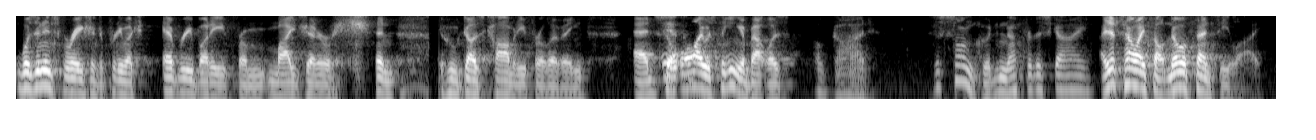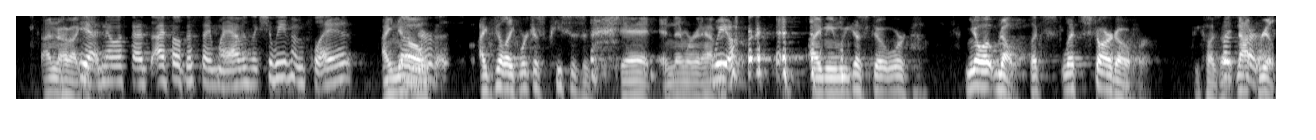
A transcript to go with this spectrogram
was an inspiration to pretty much everybody from my generation who does comedy for a living. And so Yeah. all I was thinking about was, oh God, is this song good enough for this guy? That's how I felt. No offense, Eli. I don't know how about Yeah, no offense. I felt the same way. I was like, should we even play it? I I'm know. So nervous. I feel like we're just pieces of shit, and then we're gonna have. We this- are. I mean, we just uh, we're. You know what? No, let's let's start over because Let's not start really,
